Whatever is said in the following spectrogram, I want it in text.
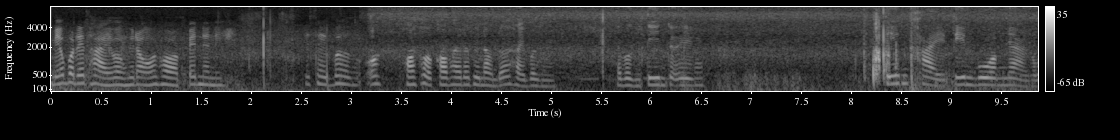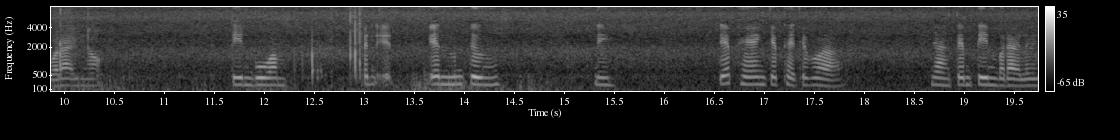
เมียบได้ถ่ายเบิ่งพี่น้องพอเป็นอันนี้ไปใส่เบิ่งโอ้ขอโทษขออภัยเด้อพี่น้องเด้อให้เบิ่งให้เบิ่งตีนตัวเอง ตีนไข่ตีนบวมอย่างก็บ่ได้พี่น้องตีนบวม เป็นเอ็นเอ็นมันตึง นี่ เจ็บแพงเจ็บแผลเจ็บว่าอย่างเต็มตีนบ่ได้เลย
